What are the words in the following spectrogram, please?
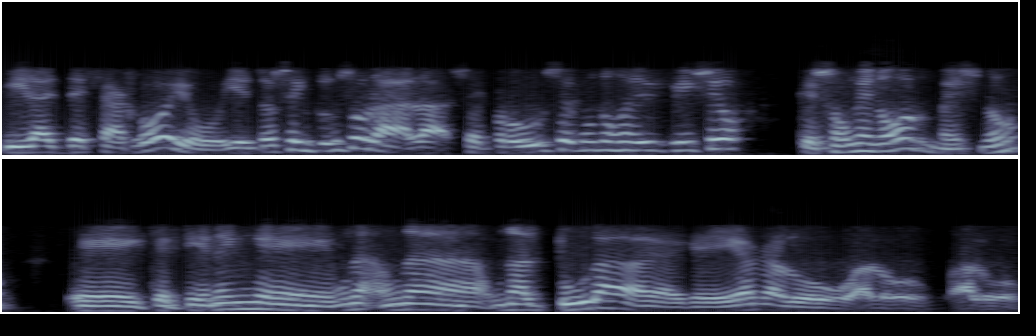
y el desarrollo. Y entonces incluso la, la- se producen unos edificios que son enormes, ¿no? Eh, que tienen eh, una, una, una altura que llegan a los a lo, a los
